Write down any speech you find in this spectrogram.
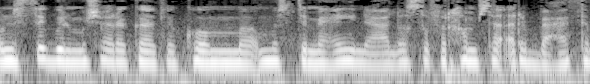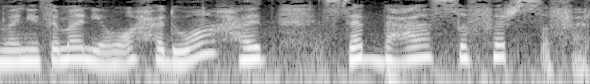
ونستقبل مشاركاتكم مستمعينا على صفر خمسة أربعة ثمانية, ثمانية واحد, واحد سبعة صفر صفر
